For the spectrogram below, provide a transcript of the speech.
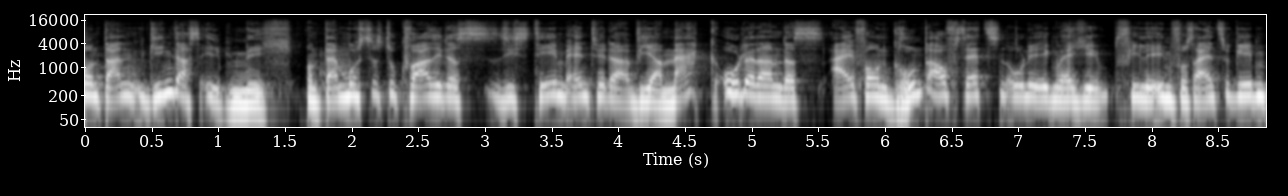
Und dann ging das eben nicht. Und dann musstest du quasi das System entweder via Mac oder dann das iPhone grundaufsetzen, ohne irgendwelche viele Infos einzugeben.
